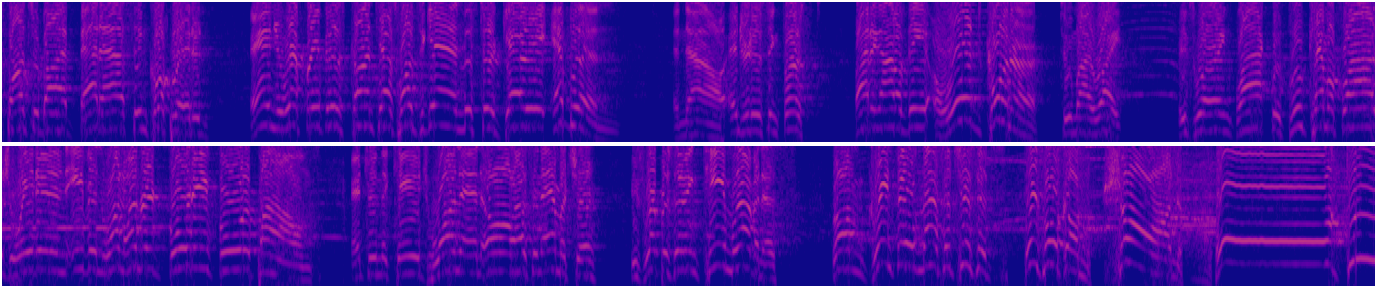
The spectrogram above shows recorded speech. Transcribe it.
sponsored by Badass Incorporated. And your referee for this contest, once again, Mr. Gary Eblin. And now, introducing first, fighting out of the red corner to my right. He's wearing black with blue camouflage, weighed in even 144 pounds. Entering the cage 1 and 0 as an amateur. He's representing Team Ravenous from Greenfield, Massachusetts. Please welcome Shawn O'Dou.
